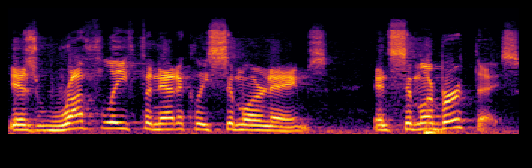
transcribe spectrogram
is roughly phonetically similar names and similar birthdays.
